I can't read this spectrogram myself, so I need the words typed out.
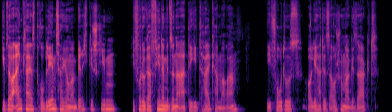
Gibt aber ein kleines Problem, das habe ich auch mal im Bericht geschrieben. Die fotografieren mit so einer Art Digitalkamera. Die Fotos, Olli hat es auch schon mal gesagt,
